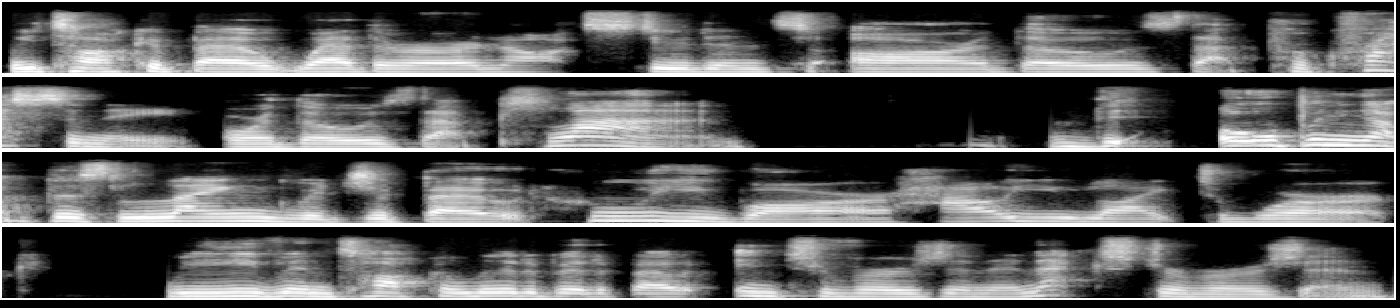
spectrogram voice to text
We talk about whether or not students are those that procrastinate or those that plan. The, opening up this language about who you are, how you like to work. We even talk a little bit about introversion and extroversion.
